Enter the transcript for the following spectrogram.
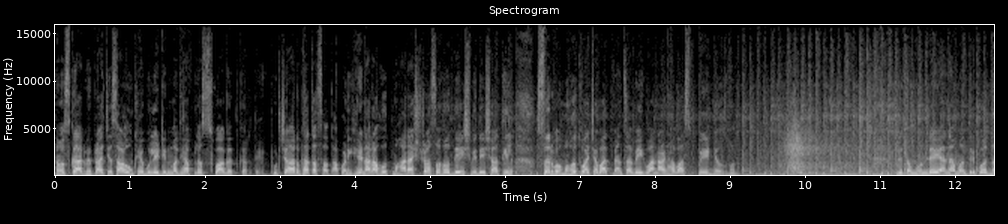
नमस्कार मी प्राची साळुंखे. बुलेटिनमध्ये आपलं स्वागत करते. पुढच्या अर्धा तासात आपण घेणार आहोत महाराष्ट्रासह देश विदेशातील सर्व महत्त्वाच्या बातम्यांचा वेगवान आढावा स्पीड न्यूजमध्ये. प्रीतम मुंडे यांना मंत्रिपद न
